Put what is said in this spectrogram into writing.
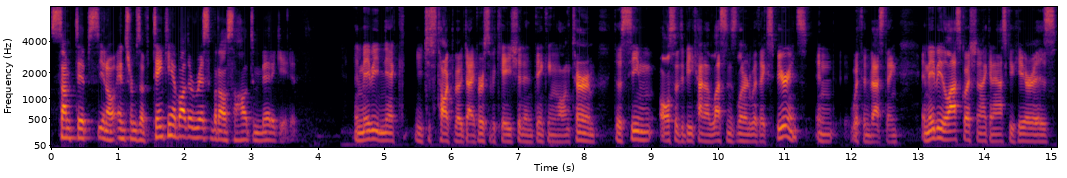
some tips, you know, in terms of thinking about the risk, but also how to mitigate it. And maybe Nick, you just talked about diversification and thinking long term. Those seem also to be kind of lessons learned with experience in with investing. And maybe the last question I can ask you here is,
